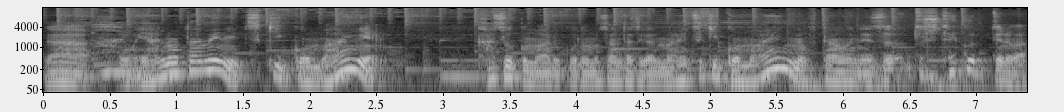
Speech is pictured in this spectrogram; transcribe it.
がはい。親のために月5万円家族もある子供さんたちが毎月5万円の負担をねずっとしていくっていうのは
